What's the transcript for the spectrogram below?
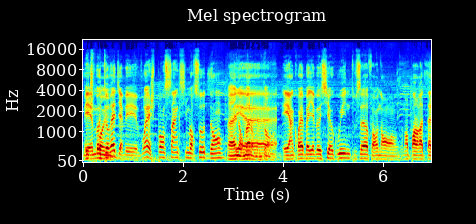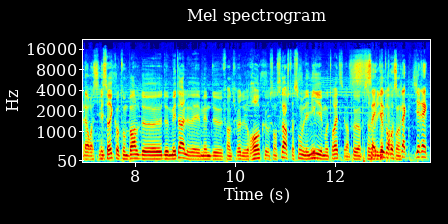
Mais Motorhead, il y avait, ouais, je pense 5-6 morceaux dedans. Ouais, normal en même temps. Euh, et incroyable, bah, il y avait aussi Hawkwind, tout ça. Enfin, on en, on en parlera tout à l'heure aussi. Mais c'est vrai que quand on parle de, de métal et même de, enfin, tu vois, de rock au sens large, de toute façon, Lemmy et, Motorhead, c'est un peu un passage Ça a été une grosse claque directe,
